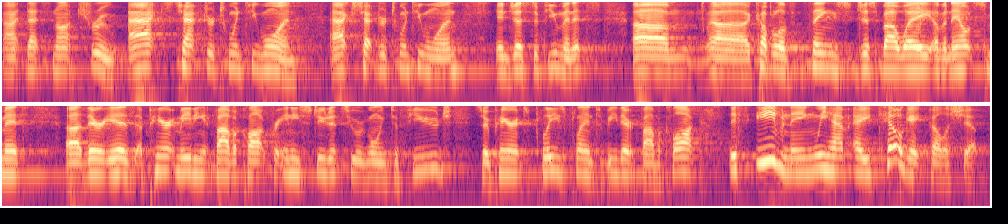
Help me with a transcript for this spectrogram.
uh, that's not true. Acts chapter 21. Acts chapter 21 in just a few minutes. Um, uh, a couple of things just by way of announcement. Uh, there is a parent meeting at 5 o'clock for any students who are going to Fuge. So, parents, please plan to be there at 5 o'clock. This evening, we have a tailgate fellowship.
